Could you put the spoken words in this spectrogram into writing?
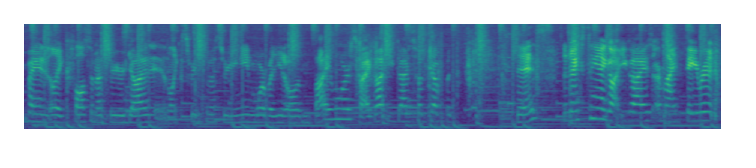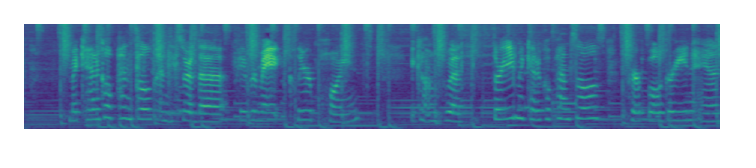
by like fall semester you're done and like spring semester you need more but you don't buy more. So I got you guys hooked up with this. The next thing I got you guys are my favorite mechanical pencils and these are the Papermate Clear Point. It comes with three mechanical pencils, purple, green, and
